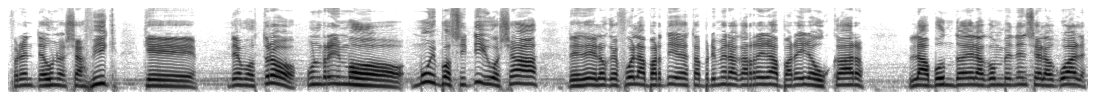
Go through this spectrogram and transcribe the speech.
frente a uno Jasvic que demostró un ritmo muy positivo ya desde lo que fue la partida de esta primera carrera para ir a buscar la punta de la competencia, la cual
